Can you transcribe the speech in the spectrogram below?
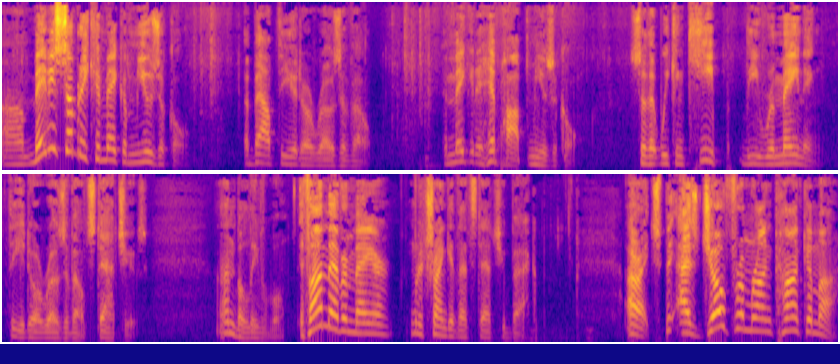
Um, maybe somebody could make a musical about Theodore Roosevelt and make it a hip hop musical so that we can keep the remaining Theodore Roosevelt statues. Unbelievable. If I'm ever mayor, I'm going to try and get that statue back. All right. As Joe from Ronkonkoma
